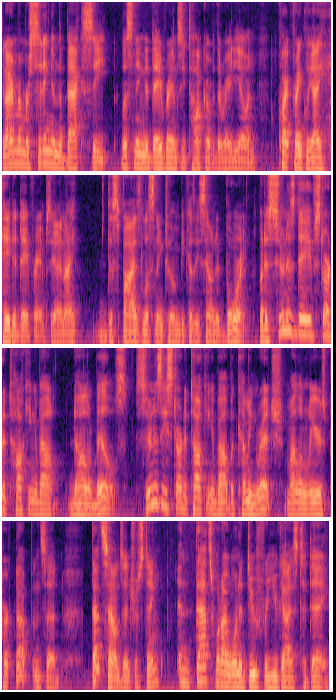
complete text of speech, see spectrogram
and I remember sitting in the back seat listening to Dave Ramsey talk over the radio. And quite frankly, I hated Dave Ramsey, and I despised listening to him because he sounded boring. But as soon as Dave started talking about dollar bills, as soon as he started talking about becoming rich, my little ears perked up and said, that sounds interesting. And that's what I want to do for you guys today.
